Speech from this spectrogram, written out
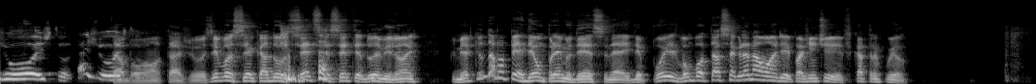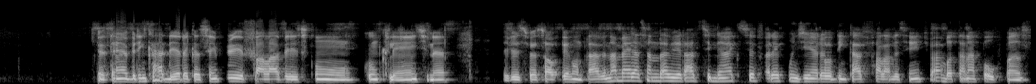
justo, tá justo. Tá bom, tá justo. E você, Cadu, 162 milhões. Primeiro que não dá pra perder um prêmio desse, né? E depois, vamos botar essa grana onde aí pra gente ficar tranquilo? Eu tenho a brincadeira que eu sempre falava isso com, com o cliente, né? Às vezes o pessoal perguntava, na Mega Sena da virada, se ganhar, o que você faria com dinheiro? Eu brincava e falava assim, a gente vai botar na poupança.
